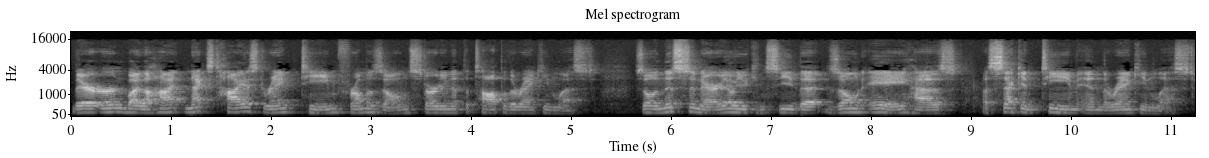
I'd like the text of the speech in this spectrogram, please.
They are earned by the high, next highest ranked team from a zone starting at the top of the ranking list. So in this scenario, you can see that Zone A has a second team in the ranking list,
